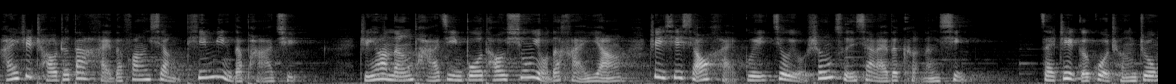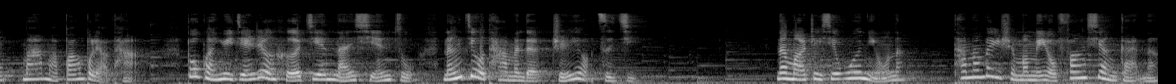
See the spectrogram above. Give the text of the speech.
还是朝着大海的方向拼命地爬去。只要能爬进波涛汹涌的海洋，这些小海龟就有生存下来的可能性。在这个过程中，妈妈帮不了它。不管遇见任何艰难险阻，能救它们的只有自己。那么这些蜗牛呢？它们为什么没有方向感呢？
